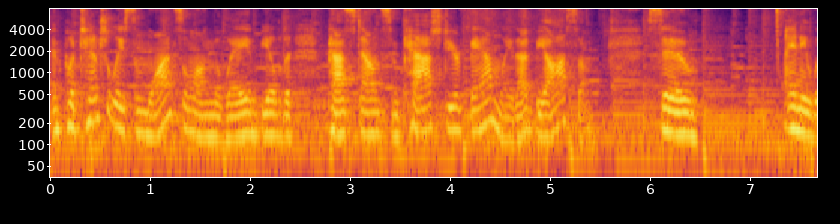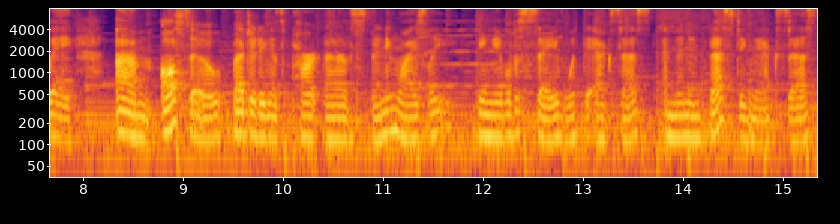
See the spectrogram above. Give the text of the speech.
and potentially some wants along the way and be able to pass down some cash to your family. That'd be awesome. So anyway, um, also, budgeting is part of spending wisely, being able to save with the excess, and then investing the excess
